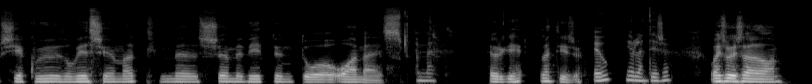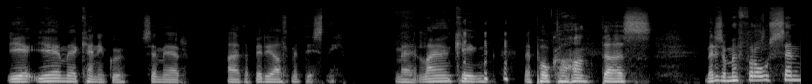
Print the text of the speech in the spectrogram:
sé Guð og við séum öll með sömu vitund og, og annað eins Emmett. hefur ekki lent í þessu Jú, ég lendi þessu. og eins og ég sagði á hann ég, ég er með kenningu sem er að þetta byrjaði allt með Disney. Með Lion King, með Pocahontas með þess að með Frozen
